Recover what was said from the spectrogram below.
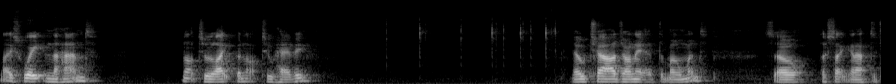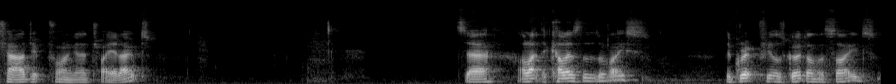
Nice weight in the hand. Not too light but not too heavy. No charge on it at the moment. So looks like I'm to have to charge it before I'm to try it out. Uh, I like the colours of the device. The grip feels good on the sides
